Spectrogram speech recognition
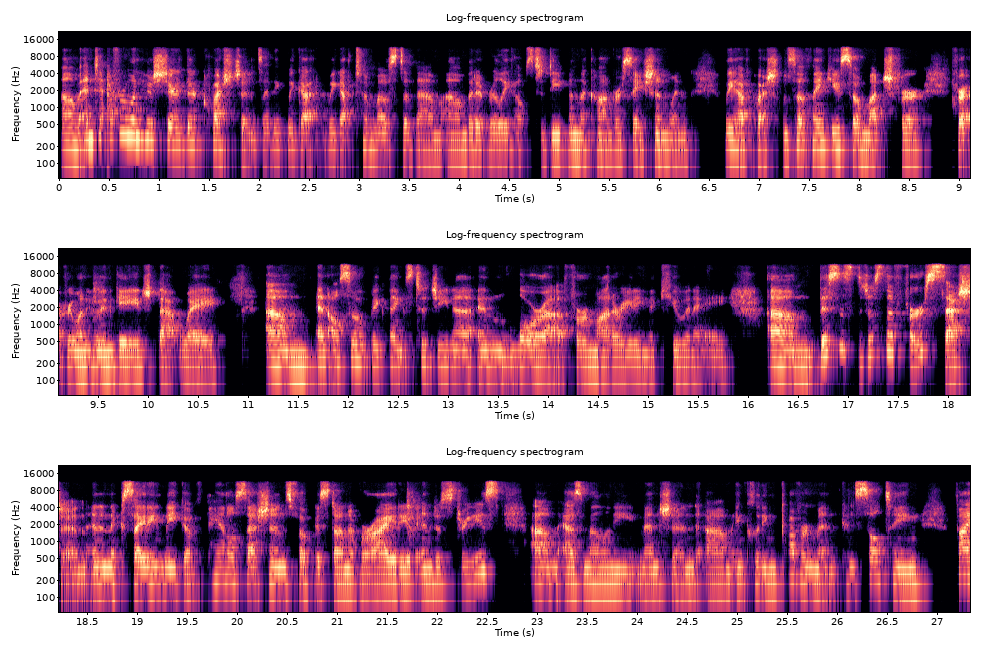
um, and to everyone who shared their questions. I think we got we got to most of them, um, but it really helps to deepen the conversation when we have questions. So thank you so much for for everyone who engaged that way. Um, and also big thanks to Gina and Laura for moderating the Q&A. Um, this is just the first session and an exciting week of panel sessions focused on a variety of industries, um, as Melanie mentioned, um, including government, consulting, finance,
